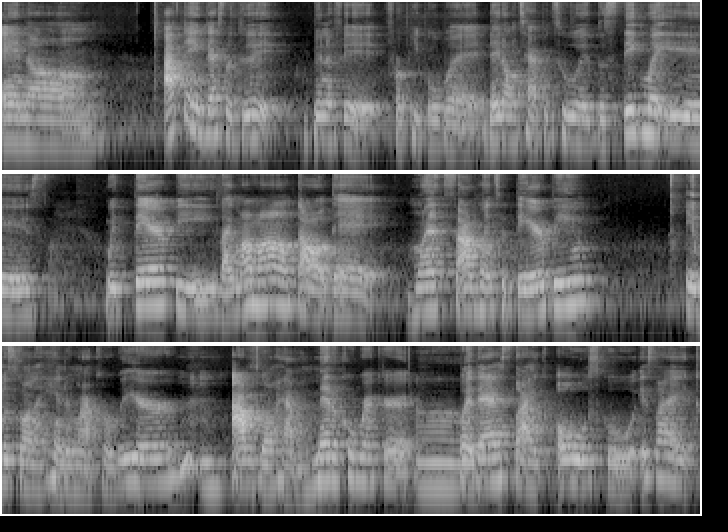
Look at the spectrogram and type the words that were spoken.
and um, I think that's a good benefit for people, but they don't tap into it. The stigma is with therapy. Like my mom thought that once I went to therapy, it was going to hinder my career. I was going to have a medical record. Um, but that's like old school. It's like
